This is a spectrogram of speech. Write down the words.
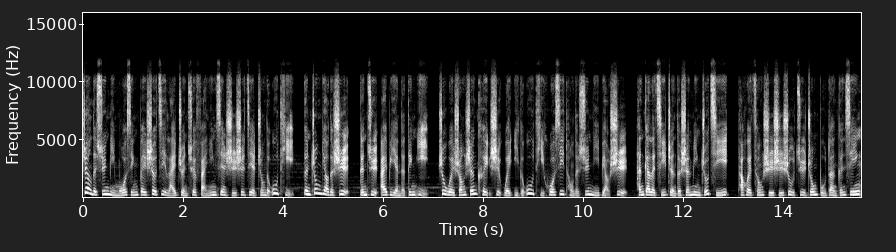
这样的虚拟模型被设计来准确反映现实世界中的物体。更重要的是，根据 IBM 的定义，数位双生可以视为一个物体或系统的虚拟表示，涵盖了其整个生命周期。它会从实时数据中不断更新，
